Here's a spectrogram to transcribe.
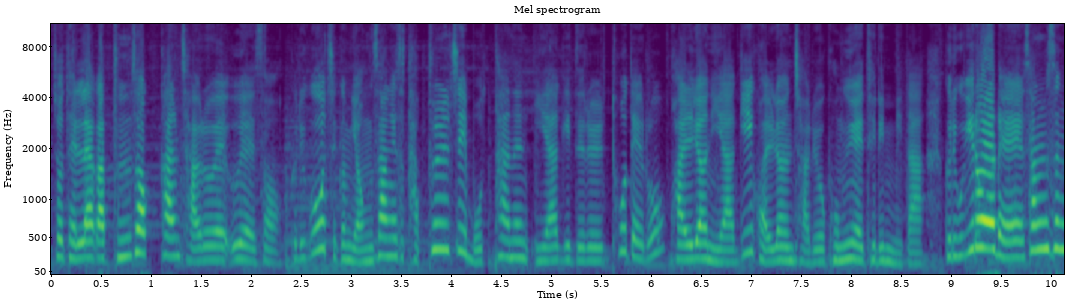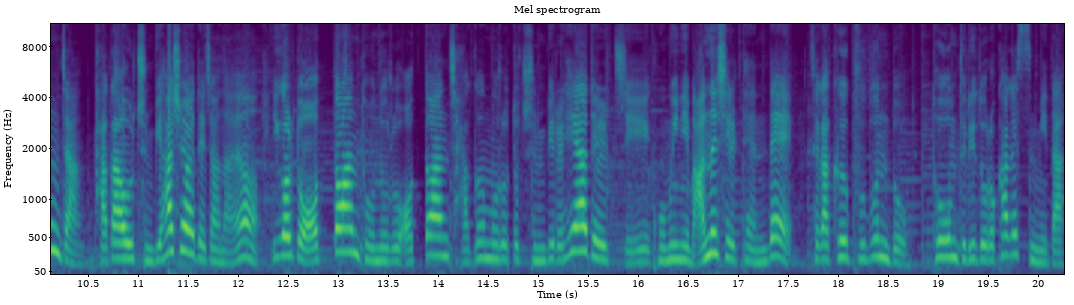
저 델라가 분석한 자료에 의해서 그리고 지금 영상에서 다 풀지 못하는 이야기들을 토대로 관련 이야기 관련 자료 공유해 드립니다. 그리고 1월에 상승장 다가올 준비하셔야 되잖아요. 이걸 또 어떠한 돈으로 어떠한 자금으로 또 준비를 해야 될지 고민이 많으실 텐데 제가 그 부분도 도움 드리도록 하겠습니다.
